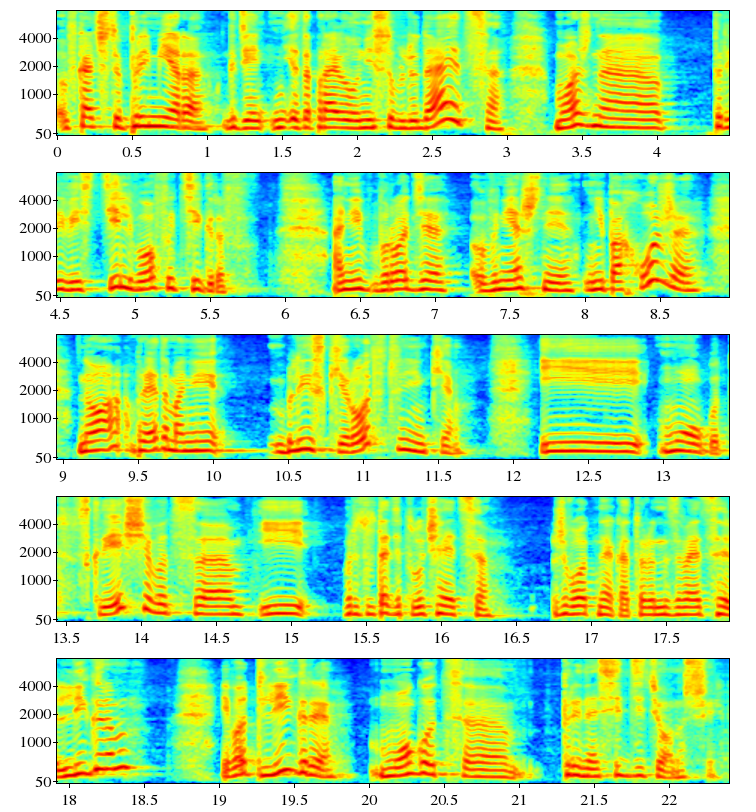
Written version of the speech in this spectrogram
В качестве примера, где это правило не соблюдается, можно привести львов и тигров. Они вроде внешне не похожи, но при этом они близкие родственники и могут скрещиваться, и в результате получается животное, которое называется лигром. И вот лигры могут э, приносить детенышей.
